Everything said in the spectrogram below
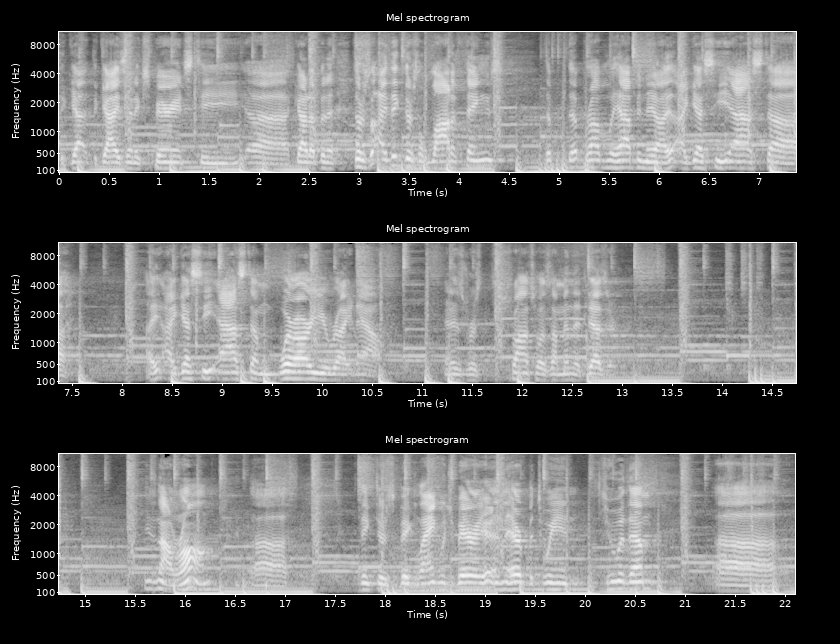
The, guy, the guy's inexperienced. He uh, got up in it. There's, I think there's a lot of things that, that probably happened there. I, I guess he asked, uh, I, I guess he asked him, where are you right now? And his response was, I'm in the desert. He's not wrong. Uh, I think there's a big language barrier in there between two of them, uh,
